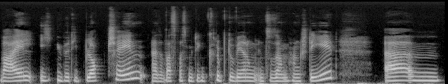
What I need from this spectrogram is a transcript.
weil ich über die Blockchain, also was, was mit den Kryptowährungen in Zusammenhang steht, ähm,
